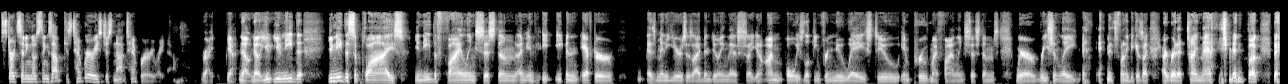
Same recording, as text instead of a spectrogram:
start setting those things up because temporary is just not temporary right now. Right yeah no no you you need the you need the supplies you need the filing system i mean even after as many years as I've been doing this, uh, you know, I'm always looking for new ways to improve my filing systems. Where recently, and it's funny because I, I read a time management book that,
